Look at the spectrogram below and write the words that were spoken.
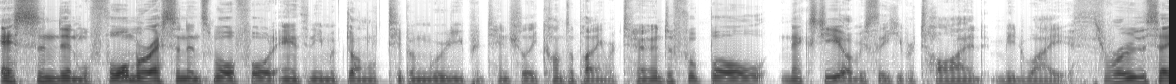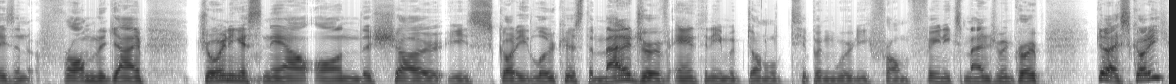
Essendon, well, former Essendon small forward Anthony McDonald, Tipungwuti potentially contemplating return to football next year. Obviously, he retired midway through the season from the game. Joining us now on the show is Scotty Lucas, the manager of Anthony McDonald, Tipungwuti from Phoenix Management Group. G'day, Scotty.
